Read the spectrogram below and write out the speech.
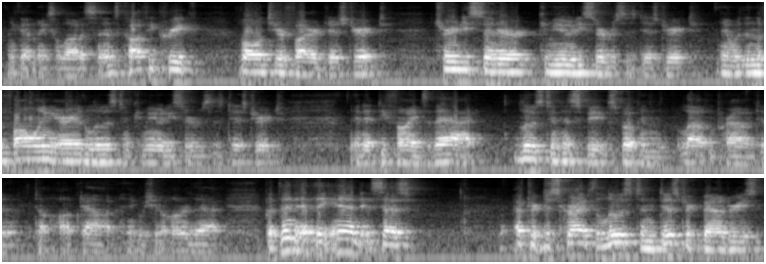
I think that makes a lot of sense. Coffee Creek Volunteer Fire District, Trinity Center Community Services District, and within the following area of the Lewiston Community Services District, and it defines that. Lewiston has spe- spoken loud and proud to, to opt out. I think we should honor that. But then at the end, it says, after it describes the Lewiston district boundaries,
